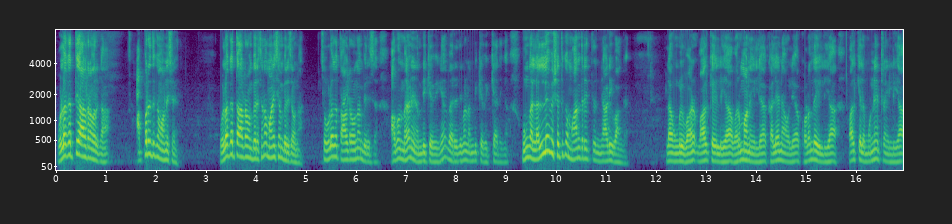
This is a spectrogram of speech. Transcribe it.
உலகத்தை ஆள்றவன் இருக்கான். அப்புறம் இதுக்கு மனுஷன்? உலகத்தை ஆள்றவன் பெருசுனா மனுஷன் பெருசவனா ஸோ உலகத்தை ஆள்றவன் தான் பெருசு. அவன் மேலே நீ நம்பிக்கை வைங்க. வேறு எதுவுமே நம்பிக்கை வைக்காதீங்க. உங்கள் நல்ல விஷயத்துக்கு மாந்திரத்தை நாடி வாங்க. இல்லை உங்களுக்கு வா வாழ்க்கை இல்லையா? வருமானம் இல்லையா? கல்யாணம் இல்லையா குழந்தை இல்லையா? வாழ்க்கையில் முன்னேற்றம் இல்லையா?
